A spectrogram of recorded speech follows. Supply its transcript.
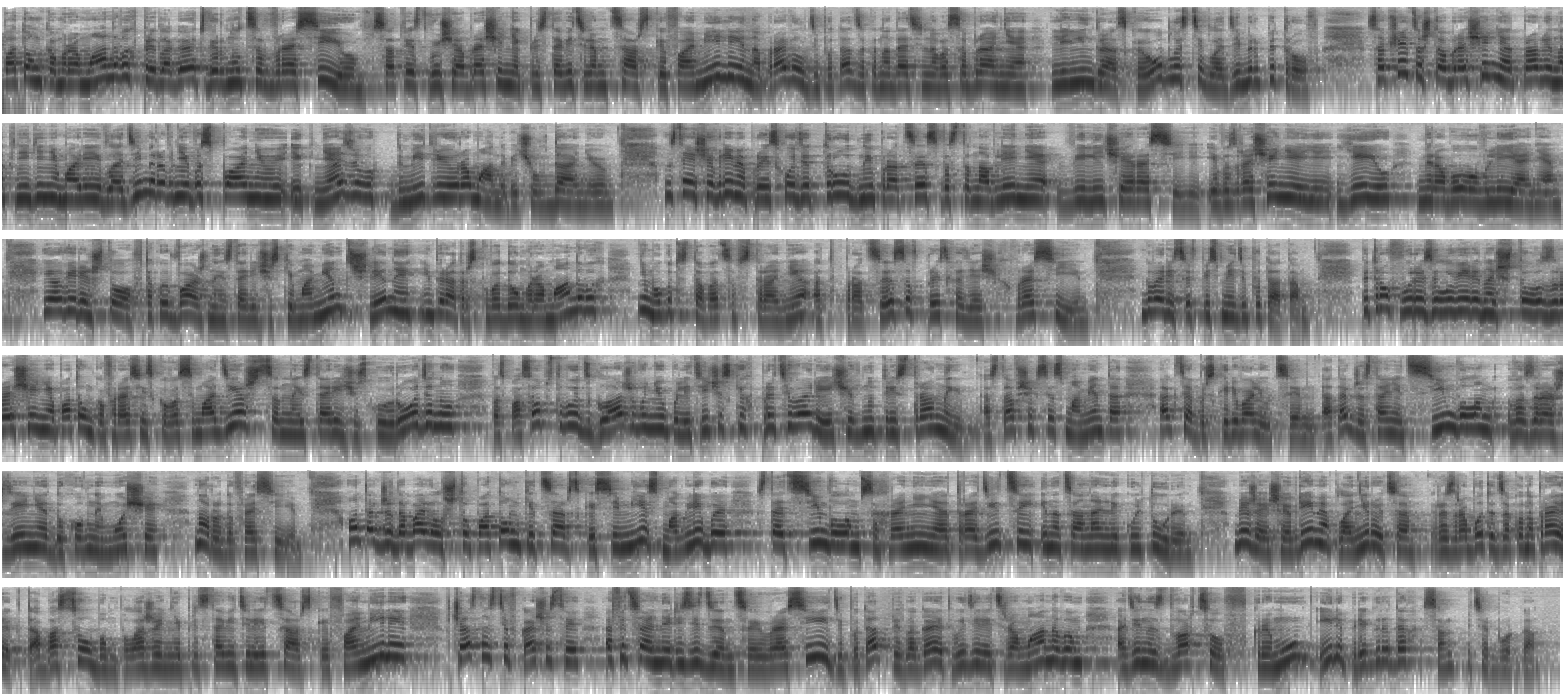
Потомкам Романовых предлагают вернуться в Россию. Соответствующее обращение к представителям царской фамилии направил депутат Законодательного собрания Ленинградской области Владимир Петров. Сообщается, что обращение отправлено княгине Марии Владимировне в Испанию и князю Дмитрию Романовичу в Данию. В настоящее время происходит трудный процесс восстановления величия России и возвращения ею мирового влияния. Я уверен, что в такой важный исторический момент члены императорского дома Романовых не могут оставаться в стороне от процесса процессов, происходящих в России, говорится в письме депутата. Петров выразил уверенность, что возвращение потомков российского самодержца на историческую родину поспособствует сглаживанию политических противоречий внутри страны, оставшихся с момента Октябрьской революции, а также станет символом возрождения духовной мощи народов России. Он также добавил, что потомки царской семьи смогли бы стать символом сохранения традиций и национальной культуры. В ближайшее время планируется разработать законопроект об особом положении приглашение представителей царской фамилии. В частности, в качестве официальной резиденции в России депутат предлагает выделить Романовым один из дворцов в Крыму или пригородах Санкт-Петербурга.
